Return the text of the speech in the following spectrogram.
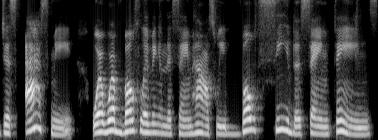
just ask me where we're both living in the same house. We both see the same things.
